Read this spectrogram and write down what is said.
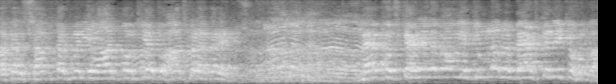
अगर सब तक मेरी आवाज़ पहुँची है तो हाथ खड़ा करें। मैं कुछ कहने लगा हूँ, ये जुमला मैं बैठ के नहीं कहूँगा।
